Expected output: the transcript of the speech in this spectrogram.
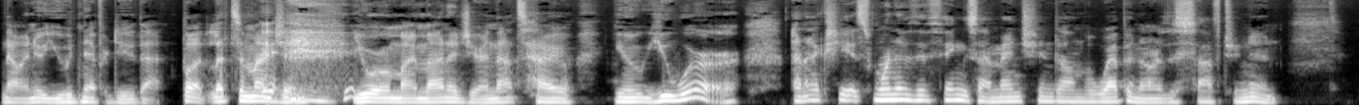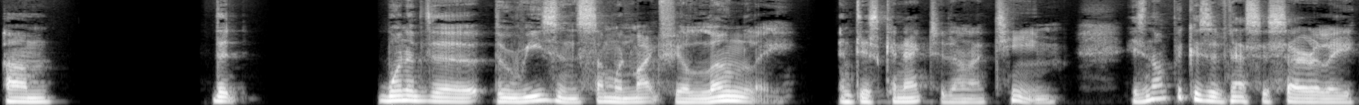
Now I know you would never do that, but let's imagine you were my manager and that's how you you were. And actually, it's one of the things I mentioned on the webinar this afternoon. Um, one of the the reasons someone might feel lonely and disconnected on a team is not because of necessarily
